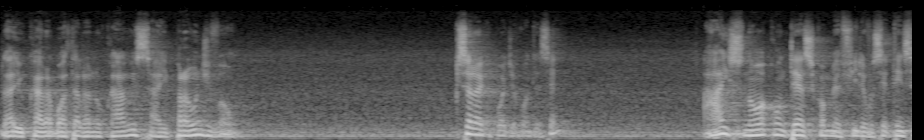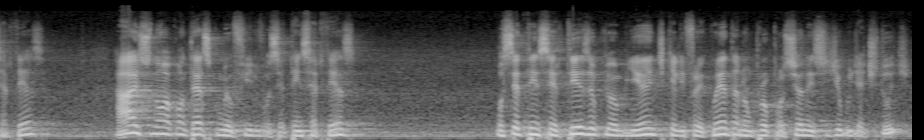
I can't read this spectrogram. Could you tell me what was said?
Daí o cara bota ela no carro e sai. Para onde vão? O que será que pode acontecer? Ah, isso não acontece com a minha filha, você tem certeza? Ah, isso não acontece com meu filho, você tem certeza? Você tem certeza que o ambiente que ele frequenta não proporciona esse tipo de atitude?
